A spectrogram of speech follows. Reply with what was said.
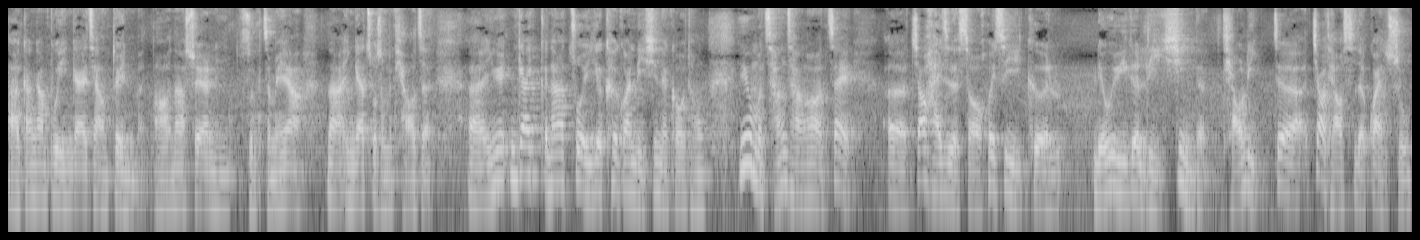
呃，刚刚不应该这样对你们啊、哦。那虽然你怎怎么样，那应该做什么调整？呃，因为应该跟他做一个客观理性的沟通，因为我们常常啊、哦、在呃教孩子的时候，会是一个流于一个理性的条理，这个、教条式的灌输。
